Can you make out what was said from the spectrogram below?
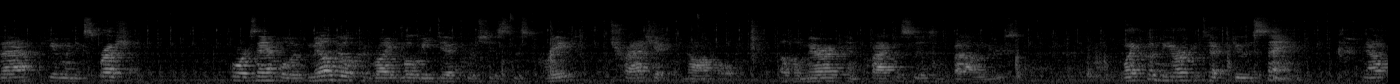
that human expression. For example, if Melville could write Moby Dick, which is this great tragic novel of American practices and values, Why couldn't the architect do the same. Now,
